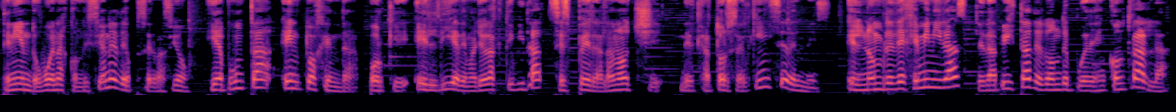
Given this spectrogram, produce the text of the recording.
teniendo buenas condiciones de observación. Y apunta en tu agenda porque el día de mayor actividad se espera la noche del 14 al 15 del mes. El nombre de Gemínidas te da pista de dónde puedes encontrarla,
